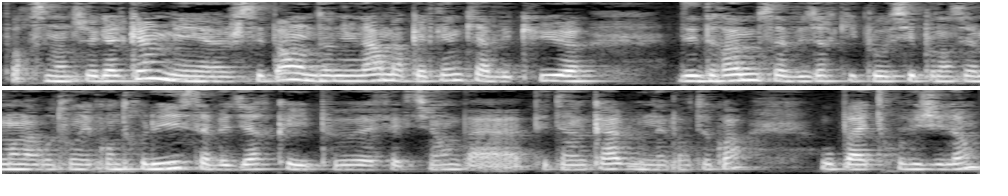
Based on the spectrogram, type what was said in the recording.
forcément tuer quelqu'un, mais je sais pas, on donne une arme à quelqu'un qui a vécu des drames, ça veut dire qu'il peut aussi potentiellement la retourner contre lui, ça veut dire qu'il peut effectivement bah, péter un câble ou n'importe quoi, ou pas être trop vigilant.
